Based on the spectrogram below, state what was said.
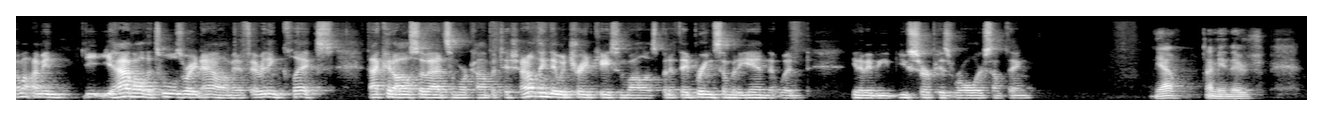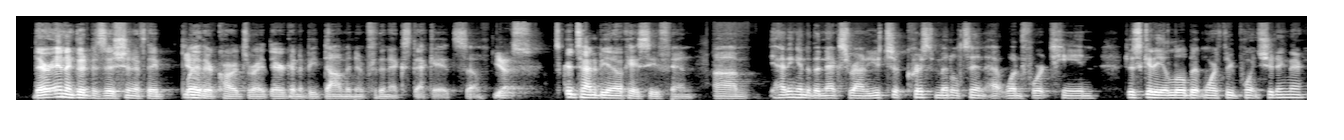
come on. I mean, you, have all the tools right now. I mean, if everything clicks, that could also add some more competition. I don't think they would trade Kason Wallace, but if they bring somebody in that would, you know, maybe usurp his role or something. Yeah, I mean they're they're in a good position if they play Yeah. their cards right. They're going to be dominant for the next decade. So Yes. it's a good time to be an OKC fan. Um, heading into the next round, you took Khris Middleton at 114, just getting a little bit more three point shooting there.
